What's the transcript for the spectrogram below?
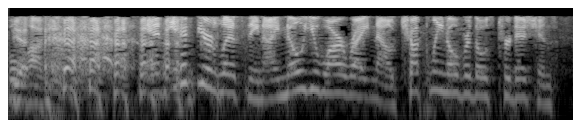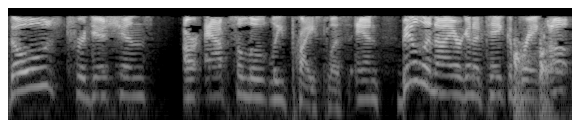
Bull yeah. hockey. and if you're listening, I know you are right now, chuckling over those traditions. Those traditions are absolutely priceless. And Bill and I are going to take a break. Oh,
